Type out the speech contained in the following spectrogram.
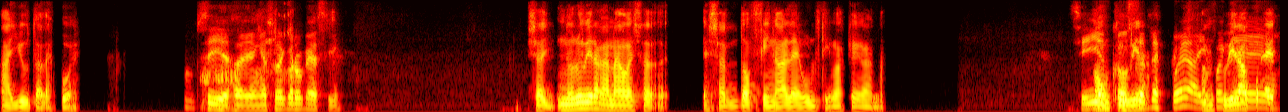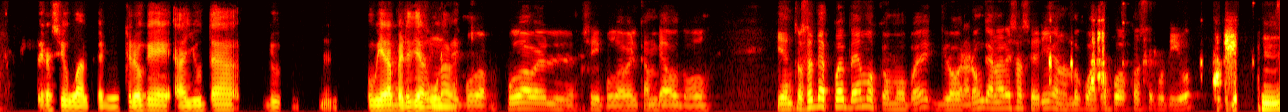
a, Utah después. Sí, en eso creo que sí. O sea, no lo hubiera ganado esas dos finales últimas que gana. Sí, entonces después ahí fue que... pero es igual, pero creo que a Utah hubiera perdido alguna vez. Pudo, haber, sí, pudo haber cambiado todo. Y entonces después vemos como pues lograron ganar esa serie ganando cuatro juegos consecutivos. Mm.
